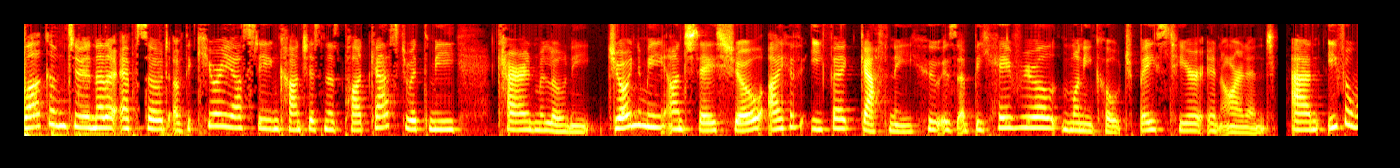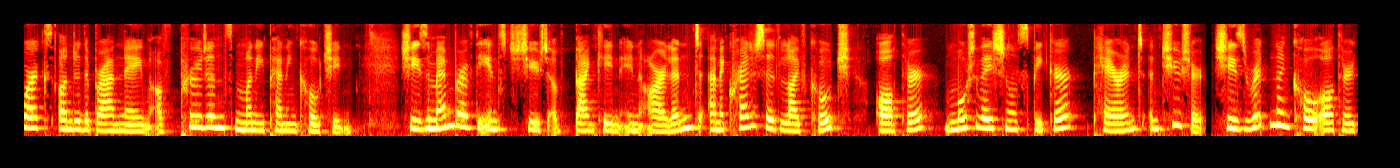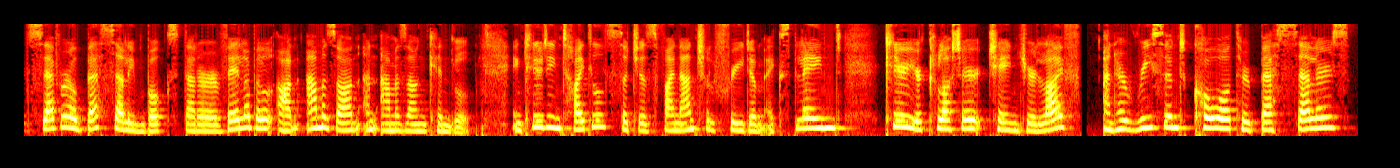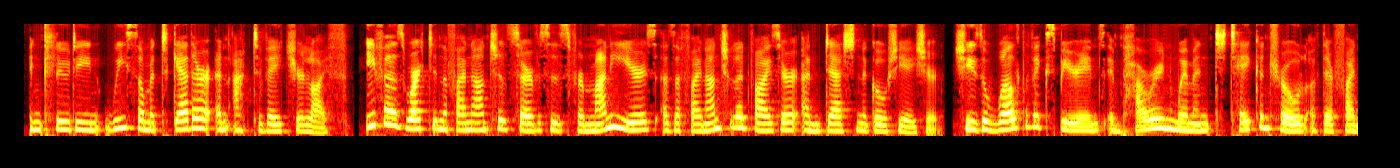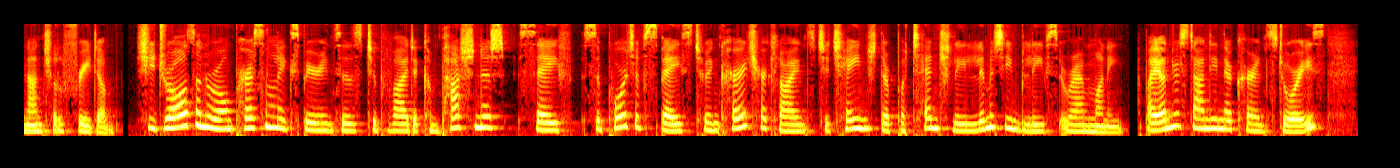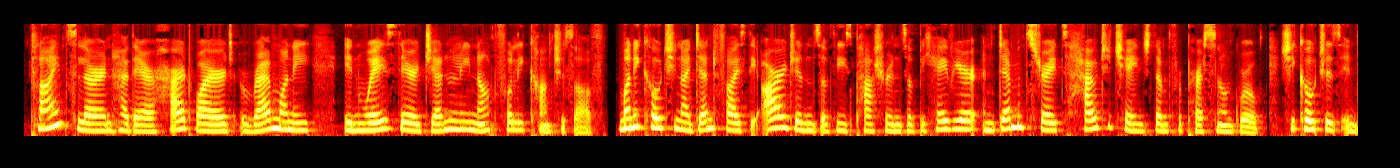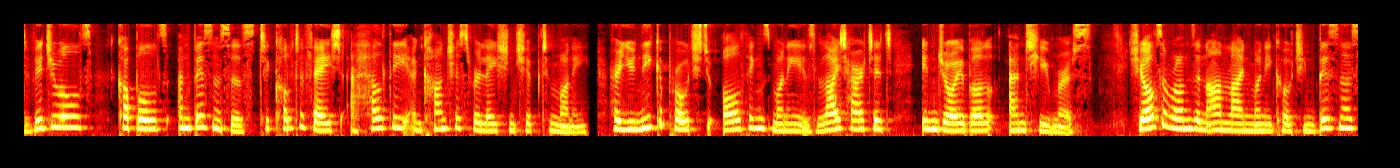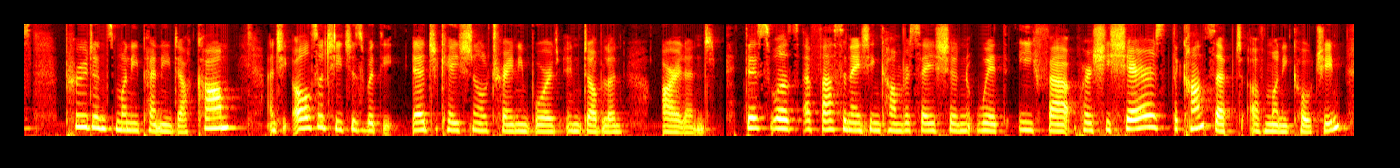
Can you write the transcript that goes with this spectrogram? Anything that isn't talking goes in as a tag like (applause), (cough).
Welcome to another episode of the Curiosity and Consciousness podcast with me, Karen Maloney. Joining me on today's show, I have Aoife Gaffney, who is a behavioural money coach based here in Ireland. And Aoife works under the brand name of Prudence Money Moneypenny Coaching. She's a member of the Institute of Banking in Ireland, an accredited life coach, author, motivational speaker, parent, and tutor. She's written and co authored several best selling books that are available on Amazon and Amazon Kindle, including titles such as Financial Freedom Explained, Clear Your Clutter, Change Your Life, and her recent co authored bestsellers, including We Summit Together and Activate Your Life. Aoife has worked in the financial services for many years as a financial advisor and debt negotiator. She has a wealth of experience empowering women to take control of their financial freedom. She draws on her own personal experiences to provide a compassionate, safe, supportive space to encourage her clients to change their potentially limiting beliefs around money. By understanding their current stories, clients learn how they are hardwired around money in ways they are generally not fully conscious of. Money coaching identifies the origins of these patterns of behavior and demonstrates how to change them for personal growth. She coaches individuals, couples, and businesses to cultivate a healthy and conscious relationship to money. Her unique approach to all things money is light-hearted, enjoyable, and humorous. She also runs an online money coaching business, prudencemoneypenny.com, and she also teaches with the Educational Training Board in Dublin, Ireland. This was a fascinating conversation with Aoife where she shares the concept of money coaching,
